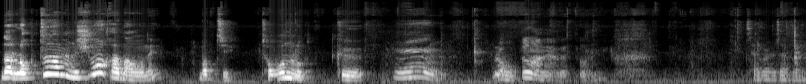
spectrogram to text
나 럭드 하면 슈아가 나오네. 맞지? 저번 럭그 음. 럭드만 해야겠다. 언니. 제발 제발.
